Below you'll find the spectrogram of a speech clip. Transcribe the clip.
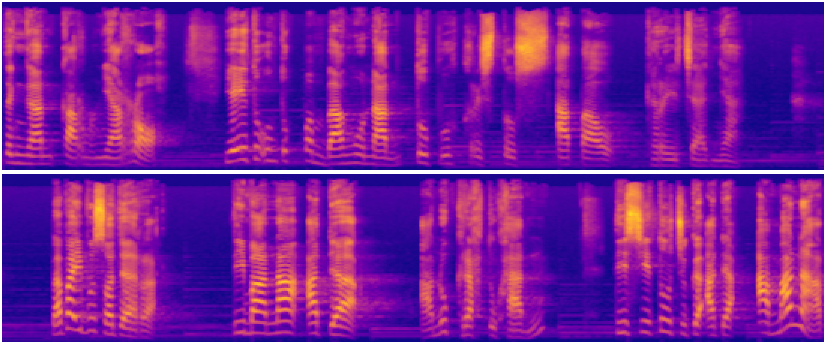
dengan karunia roh. Yaitu untuk pembangunan tubuh Kristus atau gerejanya. Bapak ibu saudara, di mana ada anugerah Tuhan, di situ juga ada amanat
